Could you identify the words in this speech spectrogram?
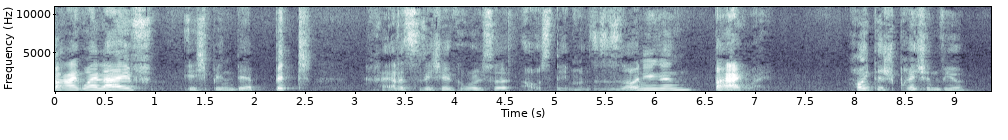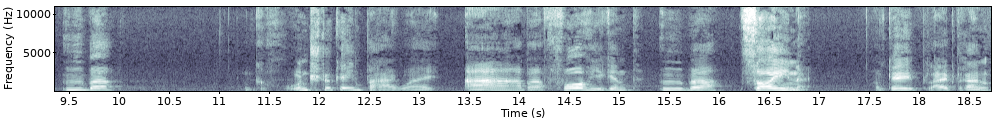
Paraguay Live. Ich bin der Pitt. Herzliche Grüße aus dem sonnigen Paraguay. Heute sprechen wir über Grundstücke in Paraguay, aber vorwiegend über Zäune. Okay, bleibt dran.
